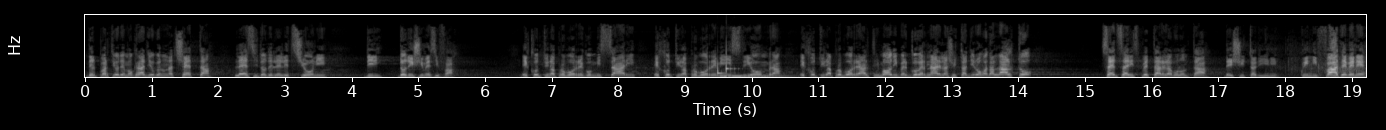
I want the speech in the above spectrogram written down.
del Partito Democratico che non accetta l'esito delle elezioni di 12 mesi fa e continua a proporre commissari e continua a proporre ministri ombra e continua a proporre altri modi per governare la città di Roma dall'alto senza rispettare la volontà dei cittadini. Quindi fatevene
